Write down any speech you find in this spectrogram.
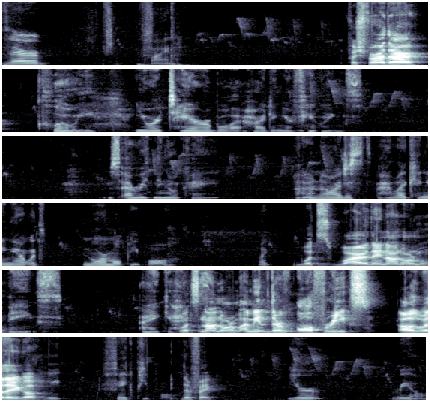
They're fine. Push further. Chloe, you're terrible at hiding your feelings. Is everything okay? I don't know, I just I like hanging out with normal people. Like... What's why are they not normal? Thanks. I guess. What's not normal? I mean, they're all freaks. Oh, well, there you I go. hate fake people. They're fake. You're real.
